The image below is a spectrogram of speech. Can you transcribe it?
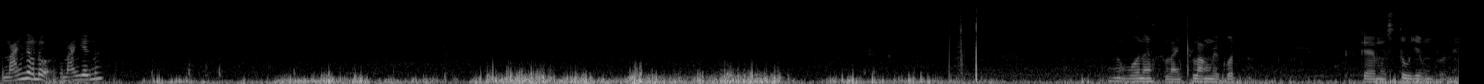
សំណាញ់នោះនោះសំណាញ់យើងហ្នឹង បងណាកន្លែងប្លង់នៅគាត់ធ្វើការមកស្ទូយើងបងណានេះ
